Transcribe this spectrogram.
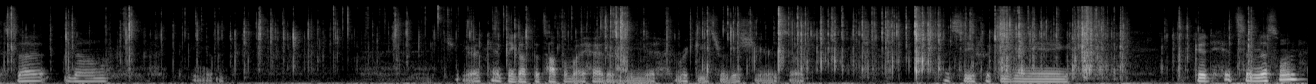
is that? No. I can't think off the top of my head of the uh, rookies for this year so. Let's see if we can get any good hits in this one.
